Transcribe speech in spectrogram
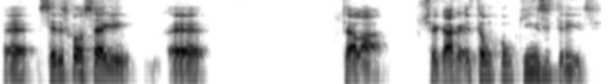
É, se eles conseguem, é, sei lá, chegar, estão com 15, 13.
